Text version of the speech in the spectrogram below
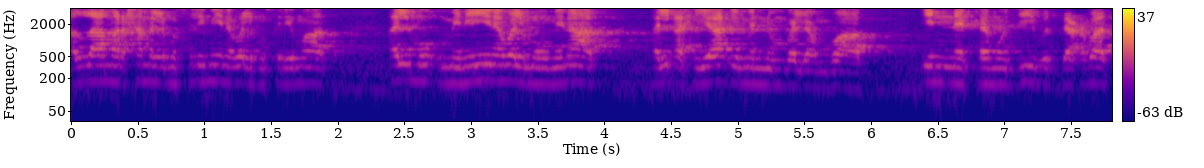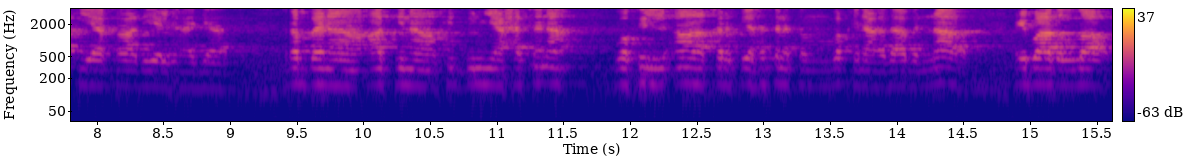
اللهم ارحم المسلمين والمسلمات المؤمنين والمؤمنات الأحياء منهم والأموات. إنك مجيب الدعوات يا قاضي الحاجات. ربنا آتنا في الدنيا حسنة وفي الآخرة حسنة وقنا عذاب النار. عباد الله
